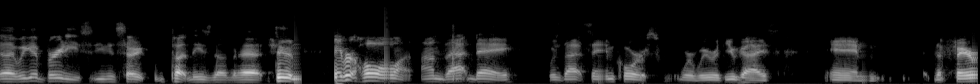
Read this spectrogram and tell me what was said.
Uh, we get birdies. You can start putting these down the hatch. Dude, favorite hole on, on that day was that same course where we were with you guys, and the fairway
